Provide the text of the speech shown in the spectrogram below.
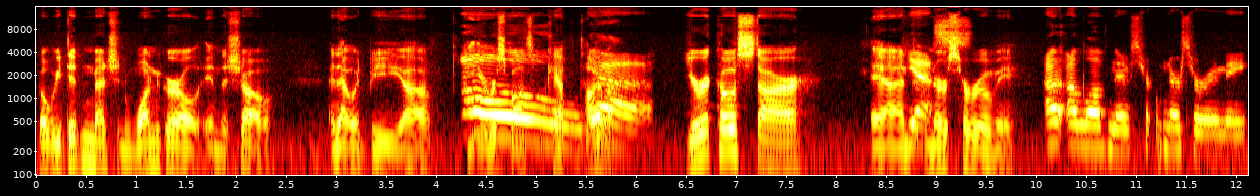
but we didn't mention one girl in the show, and that would be uh, the irresponsible Captain Oh, Tylor. Yeah, Yuriko Star and Yes. Nurse Harumi. I, I love Nurse, Nurse Harumi.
